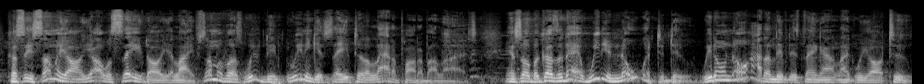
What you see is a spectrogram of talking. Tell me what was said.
Because see, some of y'all, y'all was saved all your life. Some of us, we didn't, we didn't get saved till the latter part of our lives. And so because of that, we didn't know what to do. We don't know how to live this thing out like we ought to.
